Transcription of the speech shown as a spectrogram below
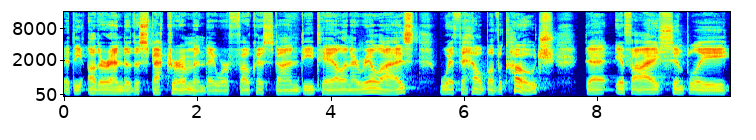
at the other end of the spectrum and they were focused on detail. And I realized with the help of a coach that if I simply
